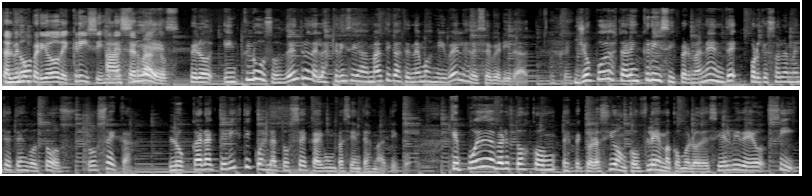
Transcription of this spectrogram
Tal vez un periodo de crisis en ese rato. Es, pero incluso dentro de las crisis asmáticas tenemos niveles de severidad. Yo puedo estar en crisis permanente porque solamente tengo tos, tos seca. Lo característico es la tos seca en un paciente asmático. Que puede haber tos con expectoración, con flema, como lo decía el video, sí.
